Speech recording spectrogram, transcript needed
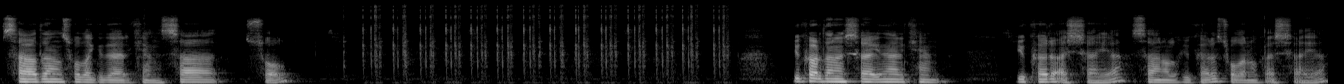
Sağdan sola giderken sağ sol. Yukarıdan aşağı inerken yukarı aşağıya, sağ analog yukarı, sol analog aşağıya.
